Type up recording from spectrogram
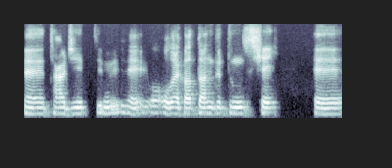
e, tercih ettiğimiz e, olarak adlandırdığımız şey e,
